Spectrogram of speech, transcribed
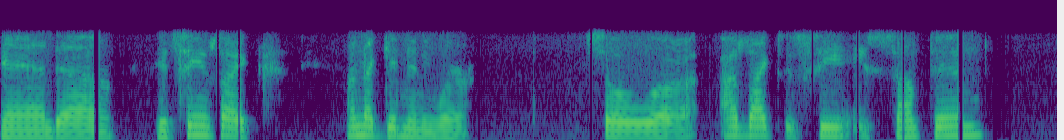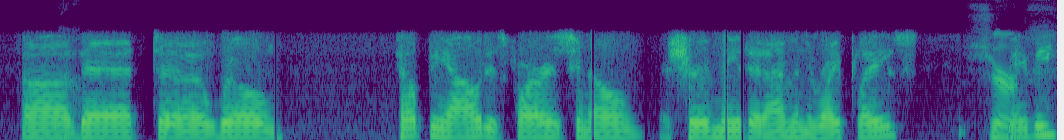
and uh, it seems like I'm not getting anywhere. So uh, I'd like to see something uh, that uh, will help me out as far as you know, assure me that I'm in the right place. Sure. Maybe.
